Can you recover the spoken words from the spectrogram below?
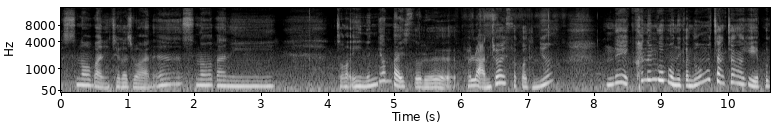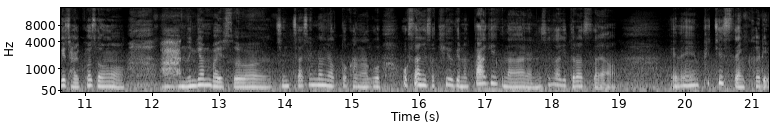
스노바니 제가 좋아하는 스노바니. 저 이 능견 바이소를 별로 안 좋아했었거든요. 근데 크는 거 보니까 너무 짱짱하게 예쁘게 잘 커서 아 능견 바이솔 진짜 생명력도 강하고 옥상에서 키우기는 딱이구나 라는 생각이 들었어요. 얘는 피치 생크림.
